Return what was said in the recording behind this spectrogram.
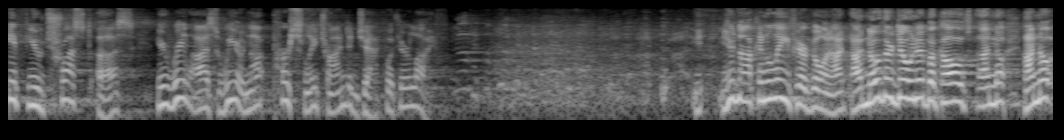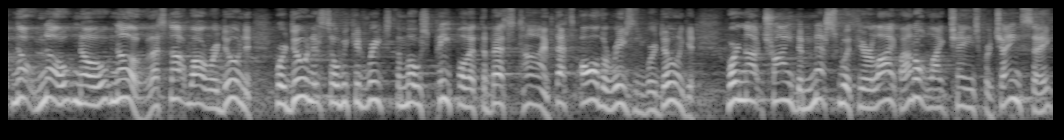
If you trust us, you realize we are not personally trying to jack with your life. You're not going to leave here going, I, I, know they're doing it because I know, I know. No, no, no, no. That's not why we're doing it. We're doing it so we can reach the most people at the best times. That's all the reasons we're doing it. We're not trying to mess with your life. I don't like change for change's sake.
